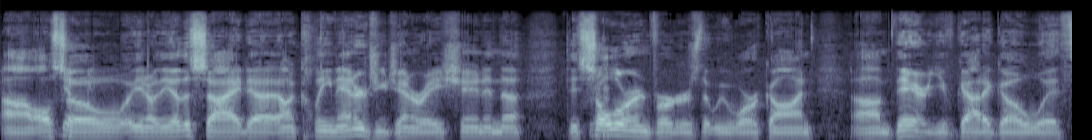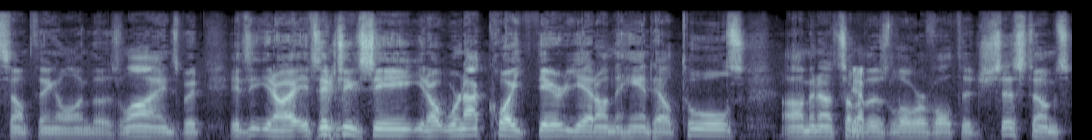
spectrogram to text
Uh, also, you know, the other side uh, on clean energy generation and the the solar inverters that we work on, um, there you've got to go with something along those lines. But it's you know it's interesting to see. You know, we're not quite there yet on the handheld tools um, and on some of those lower voltage systems.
